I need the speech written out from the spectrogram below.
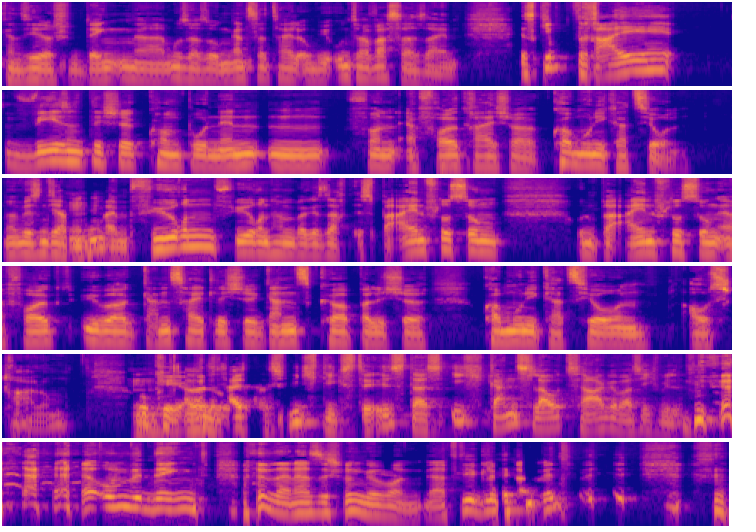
kann sich jeder schon denken, da muss also ein ganzer Teil irgendwie unter Wasser sein. Es gibt drei wesentliche Komponenten von erfolgreicher Kommunikation. Wir sind ja mhm. beim Führen. Führen haben wir gesagt, ist Beeinflussung und Beeinflussung erfolgt über ganzheitliche, ganz körperliche Kommunikation Ausstrahlung. Mhm. Okay, also, also das heißt, das Wichtigste ist, dass ich ganz laut sage, was ich will. Unbedingt. Dann hast du schon gewonnen. Ja, viel Glück damit.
